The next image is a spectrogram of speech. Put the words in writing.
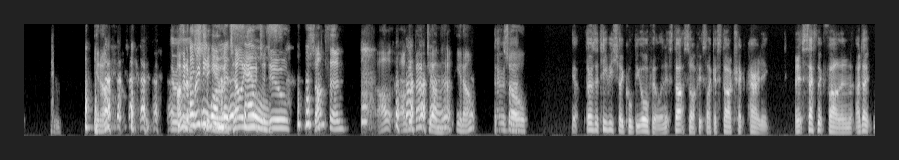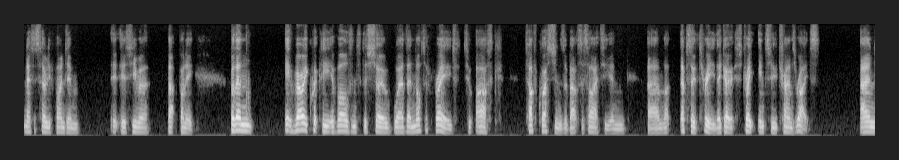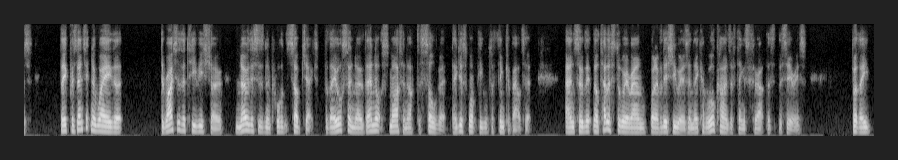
You know? I'm going to preach at you and tell sells. you to do something. I'll i'll get back to you on that you know? There's so a, yeah there's a tv show called the orville and it starts off it's like a star trek parody. And it's seth macfarlane i don't necessarily find him his humor that funny. But then it very quickly evolves into the show where they're not afraid to ask tough questions about society. And um, like episode three, they go straight into trans rights, and they present it in a way that the writers of the TV show know this is an important subject, but they also know they're not smart enough to solve it. They just want people to think about it. And so they, will tell a story around whatever the issue is, and they cover all kinds of things throughout the, the series. But they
